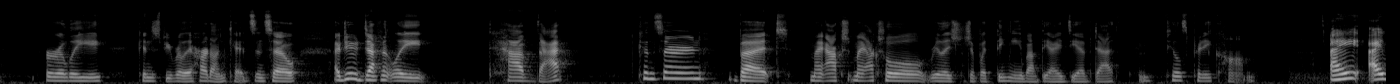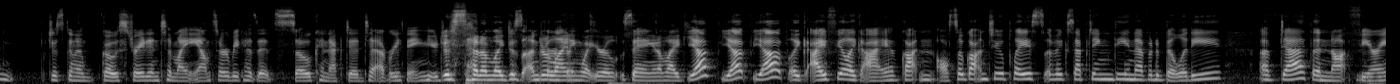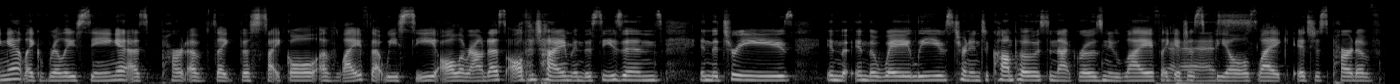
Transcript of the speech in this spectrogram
early can just be really hard on kids. And so I do definitely have that concern, but my actual my actual relationship with thinking about the idea of death feels pretty calm. I I'm just going to go straight into my answer because it's so connected to everything you just said. I'm like just underlining Perfect. what you're saying. And I'm like, yep, yep, yep. Like I feel like I have gotten also gotten to a place of accepting the inevitability of death and not mm-hmm. fearing it, like really seeing it as part of like the cycle of life that we see all around us all the time in the seasons, in the trees, in the in the way leaves turn into compost and that grows new life. Like yes. it just feels like it's just part of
